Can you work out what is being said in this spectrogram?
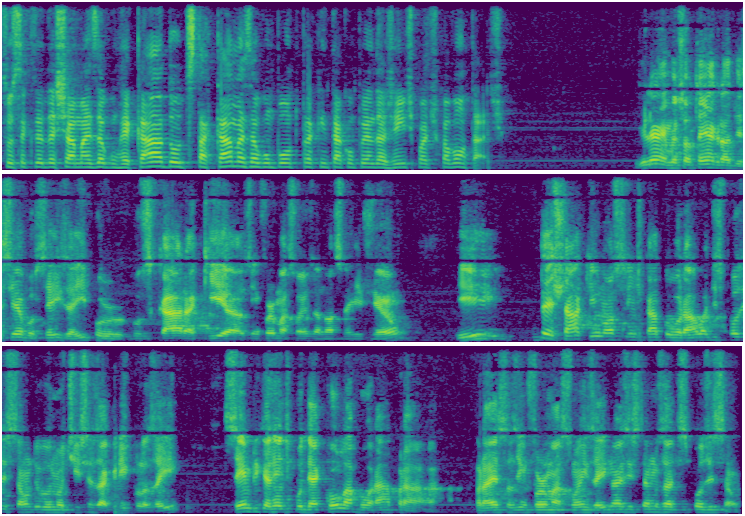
Se você quiser deixar mais algum recado ou destacar mais algum ponto para quem está acompanhando a gente, pode ficar à vontade. Guilherme, eu só tenho a agradecer a vocês aí por buscar aqui as informações da nossa região e deixar aqui o nosso sindicato rural à disposição do Notícias Agrícolas aí. Sempre que a gente puder colaborar para essas informações aí, nós estamos à disposição.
